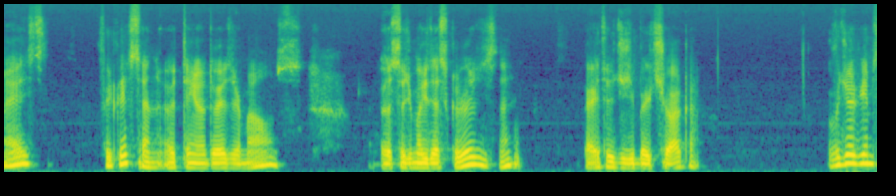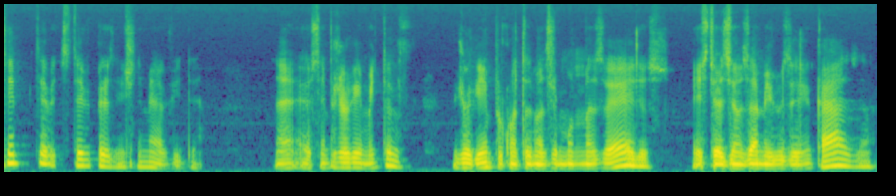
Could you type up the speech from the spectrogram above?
mas fui crescendo. Eu tenho dois irmãos, eu sou de Mogi das Cruzes, né? Perto de Bertioga. O videogame sempre esteve, esteve presente na minha vida, né? Eu sempre joguei muito videogame por conta dos meus irmãos mais velhos, eles traziam os amigos em casa,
